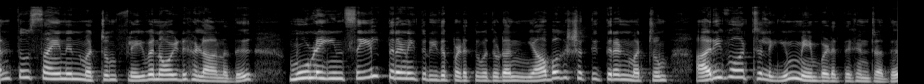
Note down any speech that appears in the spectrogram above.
ஆந்தோசைனின் மற்றும் ஃப்ளேவனாய்டுகளானது மூளையின் செயல்திறனை துரிதப்படுத்துவதுடன் ஞாபக சக்தி திறன் மற்றும் அறிவாற்றலையும் மேம்படுத்துகின்றது.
